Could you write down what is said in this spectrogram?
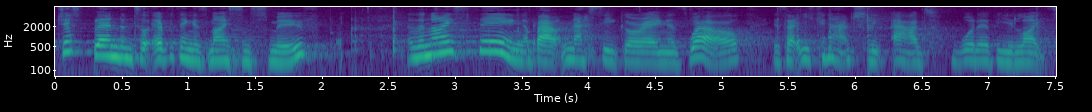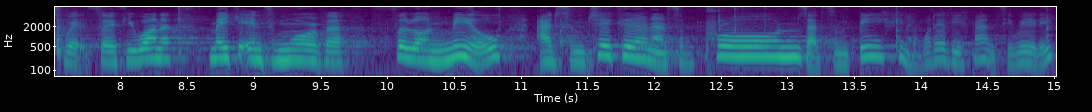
just blend until everything is nice and smooth. And the nice thing about nasi goreng as well is that you can actually add whatever you like to it. So if you want to make it into more of a full-on meal, add some chicken, add some prawns, add some beef, you know, whatever you fancy really.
